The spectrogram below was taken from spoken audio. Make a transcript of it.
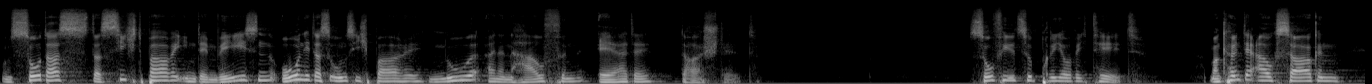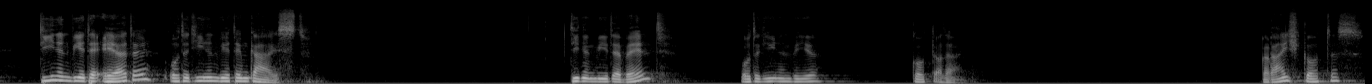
Und so dass das Sichtbare in dem Wesen ohne das Unsichtbare nur einen Haufen Erde darstellt. So viel zur Priorität. Man könnte auch sagen, Dienen wir der Erde oder dienen wir dem Geist? Dienen wir der Welt oder dienen wir Gott allein? Reich Gottes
